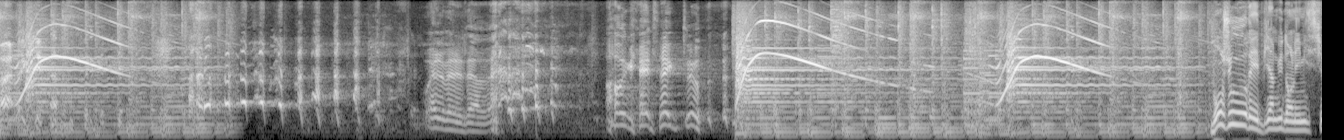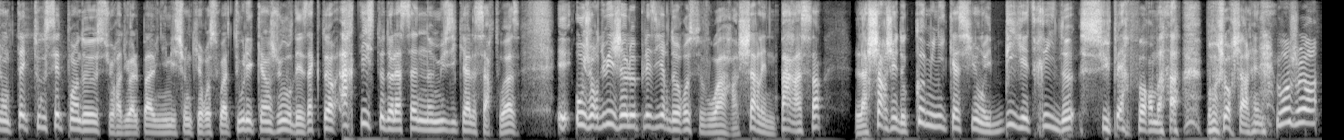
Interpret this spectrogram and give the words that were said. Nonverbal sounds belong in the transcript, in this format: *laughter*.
Wait a minute now. *laughs* okay, take two. Bonjour et bienvenue dans l'émission Tech2 7.2 sur Radio Alpa, une émission qui reçoit tous les 15 jours des acteurs artistes de la scène musicale sartoise. Et aujourd'hui, j'ai le plaisir de recevoir Charlène Parassin, la chargée de communication et billetterie de Superformat. *laughs* Bonjour Charlène. Bonjour.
